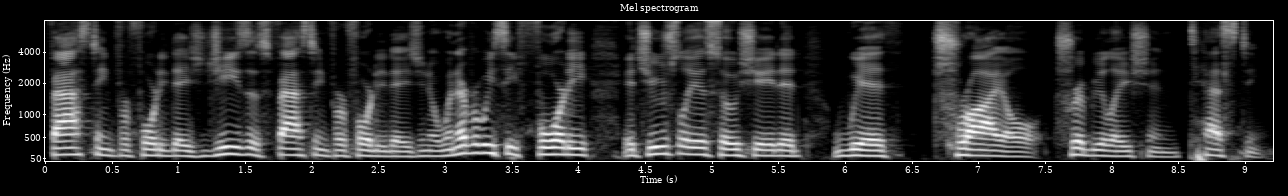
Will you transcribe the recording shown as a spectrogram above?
fasting for 40 days, Jesus fasting for 40 days. You know, whenever we see 40, it's usually associated with trial, tribulation, testing.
